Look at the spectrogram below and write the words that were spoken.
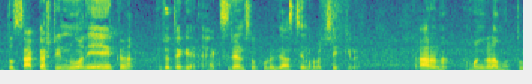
ಮತ್ತು ಸಾಕಷ್ಟು ಇನ್ನೂ ಅನೇಕ ಜೊತೆಗೆ ಆ್ಯಕ್ಸಿಡೆಂಟ್ಸು ಕೂಡ ಜಾಸ್ತಿ ನೋಡೋಕ್ಕೆ ಸಿಕ್ಕಿವೆ. ಕಾರಣ ಮಂಗಳ ಮತ್ತು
